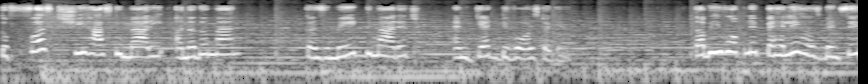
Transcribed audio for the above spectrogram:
तो first she has to marry another man consummate the marriage and get divorced again तभी वो अपने पहले हस्बैंड से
